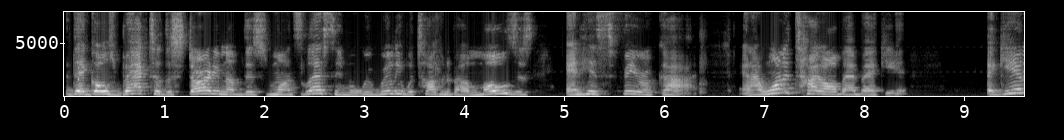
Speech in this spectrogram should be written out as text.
that goes back to the starting of this month's lesson when we really were talking about Moses and his fear of God. And I want to tie all that back in again,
